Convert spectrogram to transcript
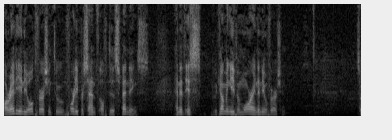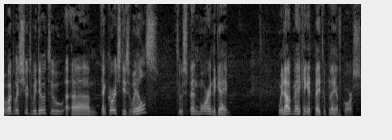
already in the old version to 40% of the spendings. And it is becoming even more in the new version. So what should we do to uh, um, encourage these whales to spend more in the game? Without making it pay to play, of course.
